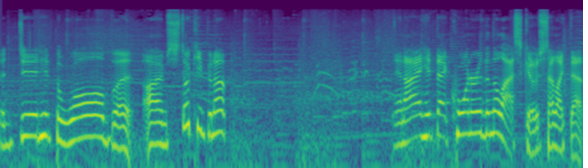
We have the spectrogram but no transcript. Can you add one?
I did hit the wall, but I'm still keeping up. And I hit that corner than the last ghost. I like that.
